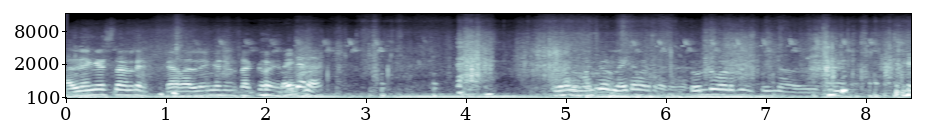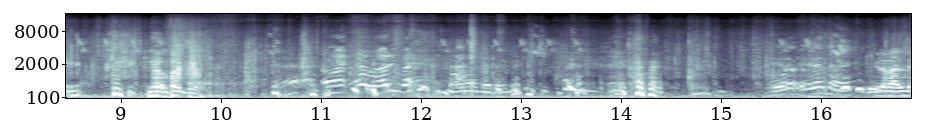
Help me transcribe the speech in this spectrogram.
అది ఎంగేస్తాంలే వాళ్ళు ఎంగేస్తాం తక్కువ ఇక్కడ వాళ్ళు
